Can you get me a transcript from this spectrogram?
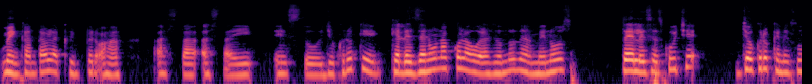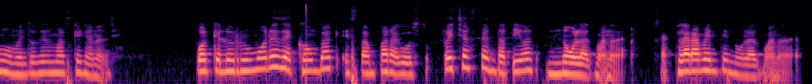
me encanta Blackpink, pero ajá, hasta, hasta ahí, esto, yo creo que, que les den una colaboración donde al menos se les escuche, yo creo que en estos momentos es más que ganancia. Porque los rumores de comeback están para agosto. Fechas tentativas no las van a dar. O sea, claramente no las van a dar.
